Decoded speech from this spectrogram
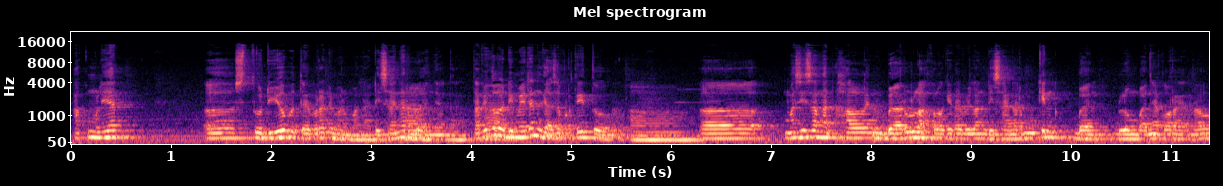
aku melihat eh, studio bertebaran di mana-mana desainer Ah. banyak kan tapi kalau di Medan nggak seperti itu Ah, Eh, masih sangat hal yang baru lah kalau kita bilang desainer mungkin ba- belum banyak orang yang tahu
